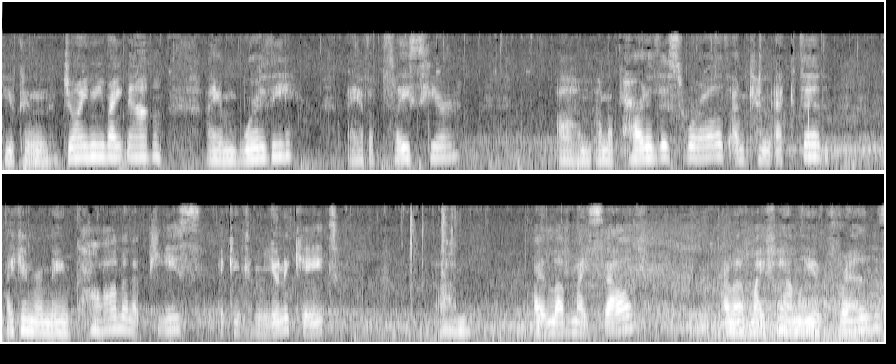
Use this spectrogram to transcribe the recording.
You can join me right now. I am worthy. I have a place here. Um, I'm a part of this world. I'm connected. I can remain calm and at peace. I can communicate. Um, I love myself. I love my family and friends.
